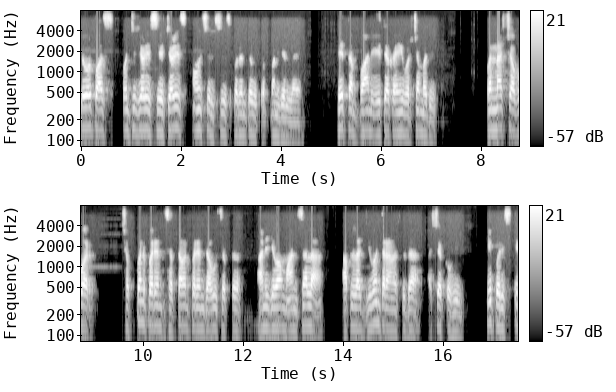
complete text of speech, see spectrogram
जवळपास पंचेचाळीस सेहेचाळीस अंश सेल्सिअस पर्यंत तापमान गेलेलं आहे. हे तापमान येत्या काही वर्षामध्ये पन्नासच्या वर छप्पन पर्यंत सत्तावन्न पर्यंत जाऊ शकतं. आणि जेव्हा माणसाला आपल्याला जिवंत राहणं सुद्धा अशक्य होईल ही परिस्थिती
